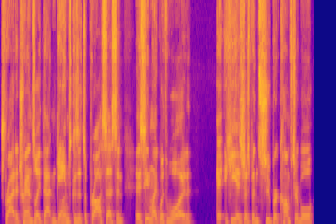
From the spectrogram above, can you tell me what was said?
try to translate that in games because it's a process. And it seemed like with Wood, it, he has just been super comfortable,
